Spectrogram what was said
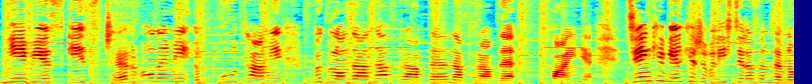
niebieski z czerwonymi butami. Wygląda naprawdę, naprawdę fajnie. Dzięki wielkie, że byliście razem ze mną.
